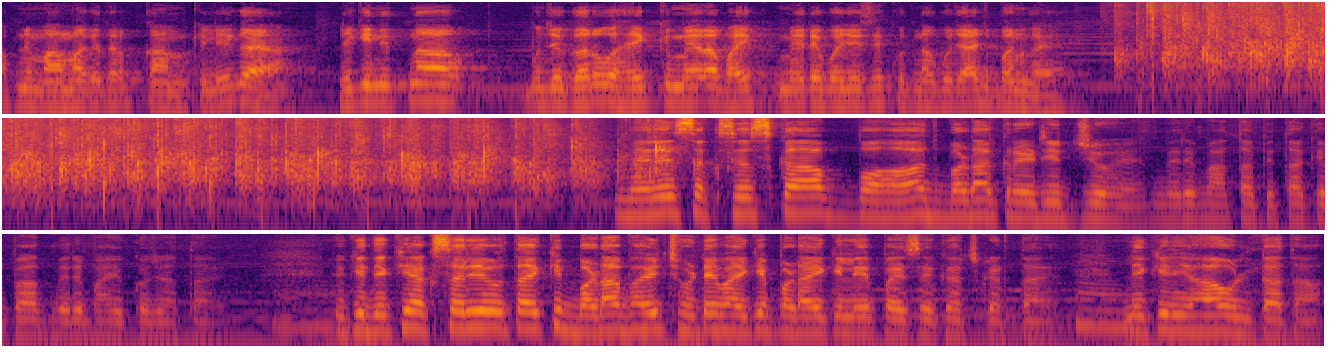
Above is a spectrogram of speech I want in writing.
अपने मामा की तरफ़ काम के लिए गया। लेकिन इतना मुझे गर्व है कि मेरा भाई मेरे वजह से कुछ ना कुछ आज बन गया मेरे सक्सेस का बहुत बड़ा क्रेडिट जो है, मेरे माता पिता के बाद मेरे भाई को जाता है। क्योंकि देखिए अक्सर ये होता है कि बड़ा भाई छोटे भाई के पढ़ाई के लिए पैसे खर्च करता है। लेकिन यहाँ उल्टा था।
